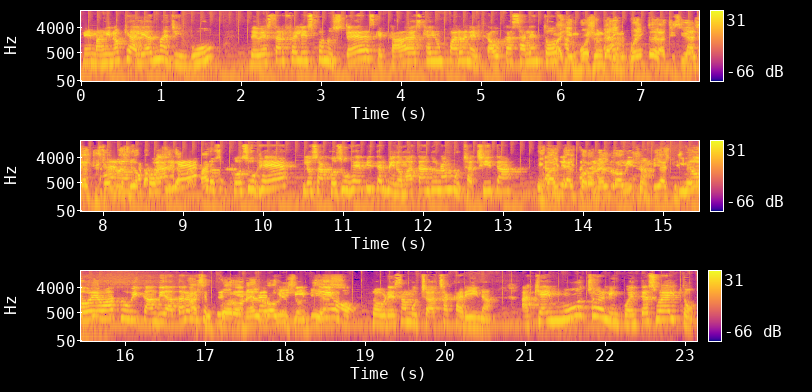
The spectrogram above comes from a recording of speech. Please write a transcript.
Me imagino que alias Majimbu debe estar feliz con ustedes, que cada vez que hay un paro en el Cauca salen todos. Mayimbo es un delincuente de las disidencias que usted no ha sido capaz de Lo sacó su jefe, lo sacó su jefe y terminó matando a una muchachita. Igual que al coronel Robinson Díaz. y no veo a su bicandidata a la vicepresidenta. coronel Robinson Díaz. Sobre esa muchacha Karina. Aquí hay mucho delincuente suelto.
